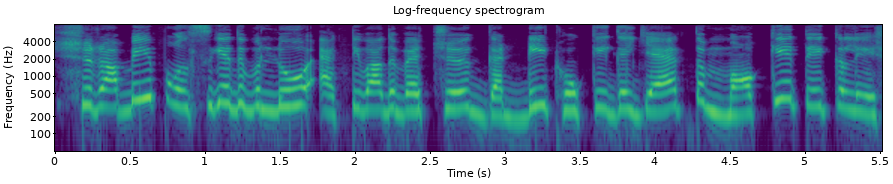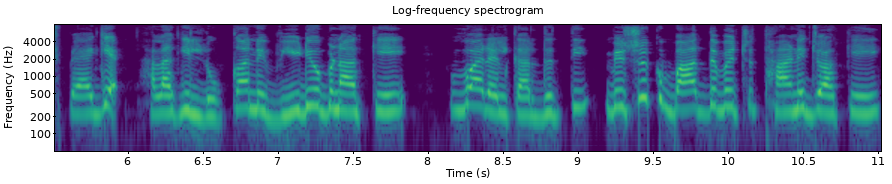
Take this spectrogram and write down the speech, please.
ਸ਼ਰਾਬੀ ਪੁਲਸੀਏ ਦੇ ਵੱਲੋਂ ਐਕਟਿਵਾ ਦੇ ਵਿੱਚ ਗੱਡੀ ਠੋਕੀ ਗਈ ਹੈ ਤਾਂ ਮੌਕੇ ਤੇ ਕਲੇਸ਼ ਪੈ ਗਿਆ। ਹਾਲਾਂਕਿ ਲੋਕਾਂ ਨੇ ਵੀਡੀਓ ਬਣਾ ਕੇ ਵਾਇਰਲ ਕਰ ਦਿੱਤੀ। ਬੇਸ਼ੱਕ ਬਾਅਦ ਦੇ ਵਿੱਚ ਥਾਣੇ ਜਾ ਕੇ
